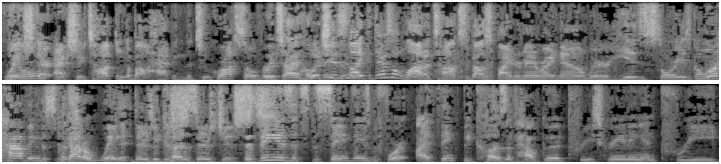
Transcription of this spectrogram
Which they're actually talking about having the two crossover, Which I hope Which they is do. like, there's a lot of talks about Spider-Man right now where his story is going. we're having to. We 'Cause gotta wait There's because just, there's just the thing is, it's the same thing as before. I think because of how good pre-screening and pre,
